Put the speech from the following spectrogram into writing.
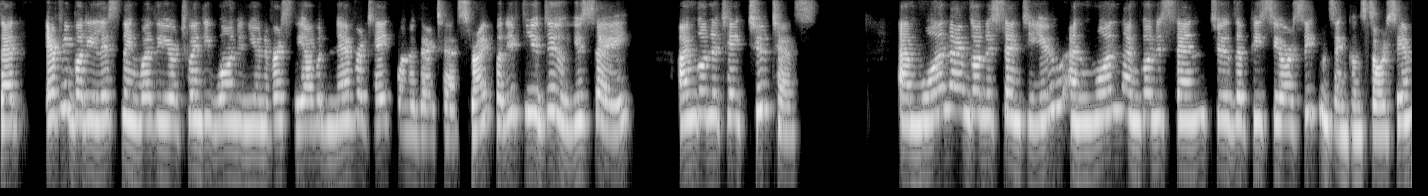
that everybody listening, whether you're 21 in university, I would never take one of their tests, right? But if you do, you say, I'm going to take two tests. And one I'm going to send to you, and one I'm going to send to the PCR sequencing consortium,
